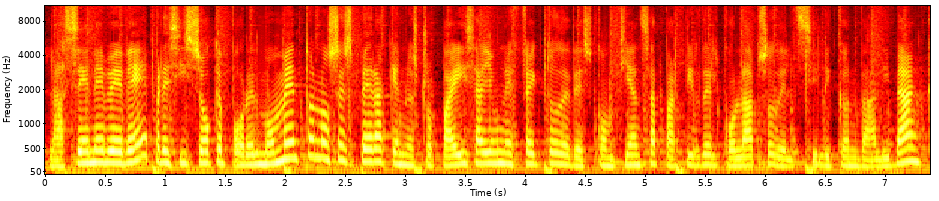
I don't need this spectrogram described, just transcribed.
La CNBB precisó que por el momento no se espera que en nuestro país haya un efecto de desconfianza a partir del colapso del Silicon Valley Bank.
